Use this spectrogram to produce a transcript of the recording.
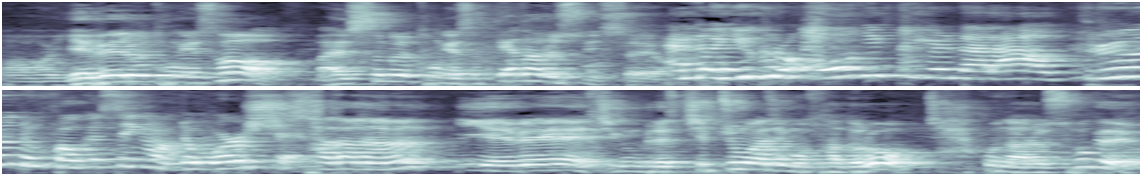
어, 예배를 통해서 말씀을 통해서 깨달을 수 있어요. And uh, you could only figure that out through the focusing on the worship. 사단은 이 예배에 지금 그래서 집중하지 못하도록 자꾸 나를 속여요.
